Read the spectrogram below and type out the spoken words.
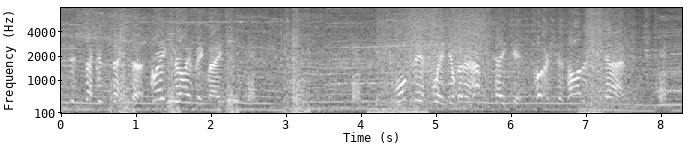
Fastest second sector. Great driving, mate. If you want this win, you're going to have to take it. Push as hard as you can.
